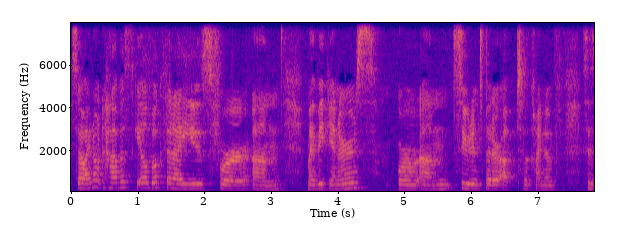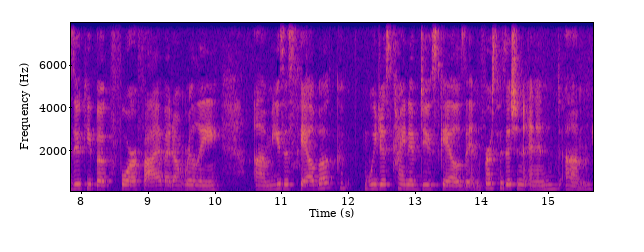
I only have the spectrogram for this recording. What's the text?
So I don't have a scale book that I use for um, my beginners or um, students that are up to kind of Suzuki book four or five. I don't really um, use a scale book. We just kind of do scales in first position and in um,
